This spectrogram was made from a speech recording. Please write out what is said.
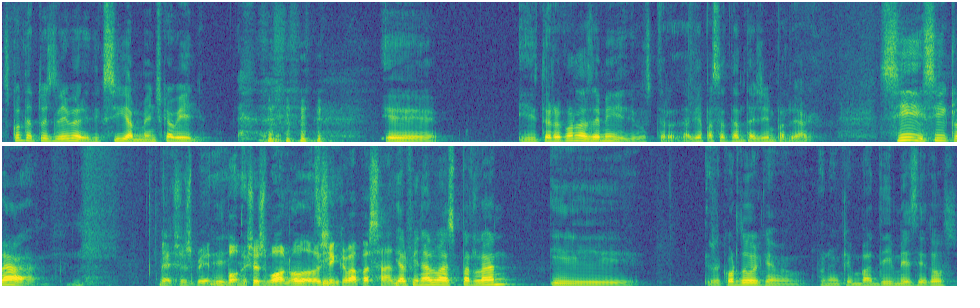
escolta, tu ets l'Ever? I dic, sí, amb menys cabell. eh, I te recordes de mi? I dic, ostres, havia passat tanta gent per allà. Sí, sí, clar. Bé, això és, bé, bo, això és bo, no?, la sí. gent que va passant. I al final vas parlant i, i recordo que, bueno, que em van dir més de dos.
